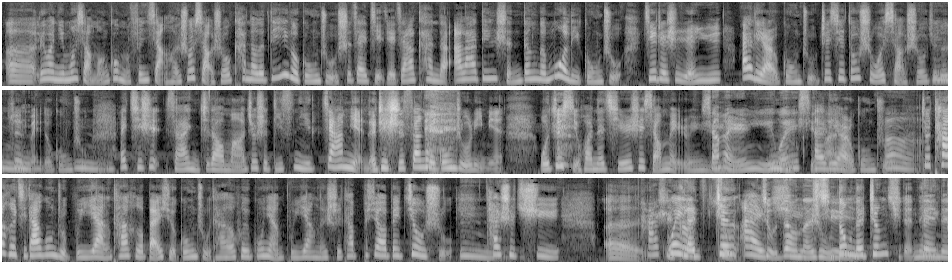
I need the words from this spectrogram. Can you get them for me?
呃，另外柠檬小萌跟我们分享哈，说小时候看到的第一个公主是在姐姐家看的《阿拉丁神灯》的茉莉公主，接着是人鱼艾丽尔公主，这些都是我小时候觉得最美的公主。嗯哎，其实小爱你知道吗？就是迪士尼加冕的这十三个公主里面，我最喜欢的其实是小美人鱼。小美人鱼嗯我也喜欢艾丽尔公主，嗯就她和其他公主不一样，她和白雪公主、她和灰姑娘不一样的是，她不需要被救赎，嗯她是去，呃，她是为了真爱主动地去去主动的争取的那一个。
